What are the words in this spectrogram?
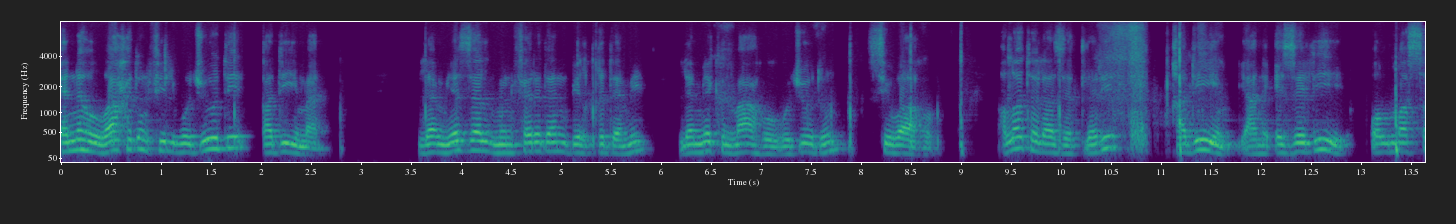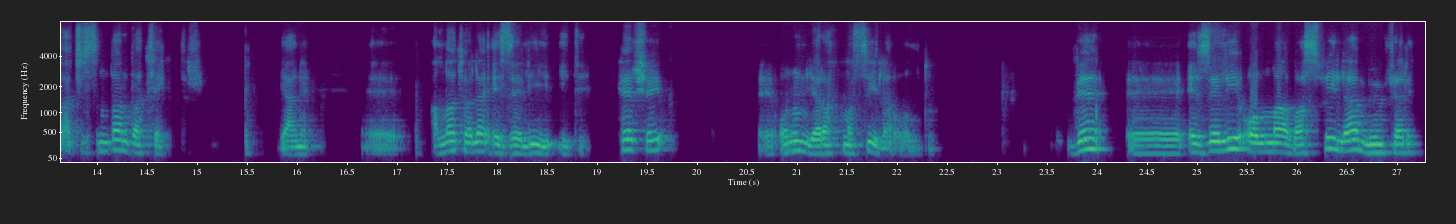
ennehu vahidun fil vücudi kadimen lem yezel münferiden bil kıdemi lem yekun ma'hu vücudun sivahu. Allah Teala Hazretleri kadim yani ezeli olması açısından da tektir. Yani e, Allah Teala ezeli idi. Her şey e, onun yaratmasıyla oldu. Ve e, ezeli olma vasfıyla münferit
